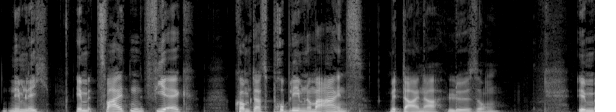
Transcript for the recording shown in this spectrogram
Nämlich im zweiten Viereck kommt das Problem Nummer eins mit deiner Lösung. Im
